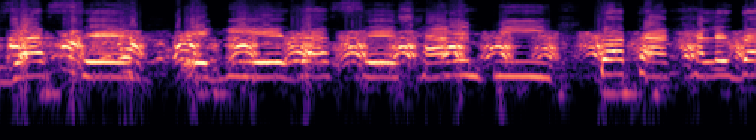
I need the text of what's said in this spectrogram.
যাচ্ছে, এগিয়ে যাচ্ছে সারেম্পি তথা খালেদা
